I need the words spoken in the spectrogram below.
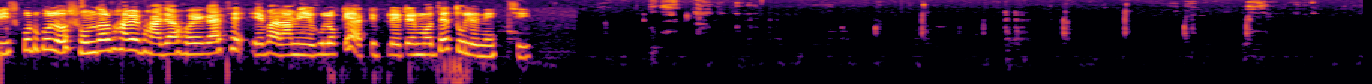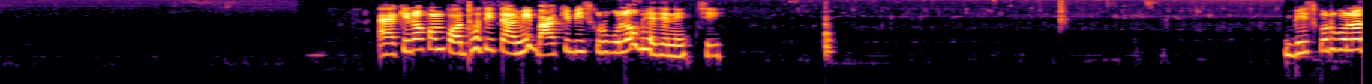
বিস্কুটগুলো সুন্দরভাবে ভাজা হয়ে গেছে। এবার আমি এগুলোকে একটি প্লেটের মধ্যে তুলে নিচ্ছি। একই রকম পদ্ধতিতে আমি বাকি বিস্কুটগুলোও ভেজে নিচ্ছি। বিস্কুটগুলোর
